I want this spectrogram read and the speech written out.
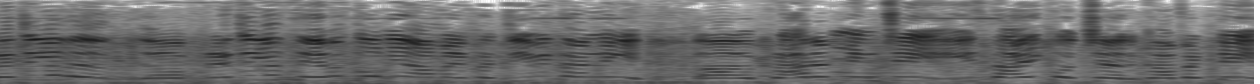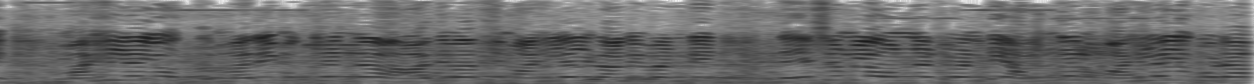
ప్రజల ఆ, ప్రజల సేవతోనే ఆమె యొక్క జీవితాన్ని ఆ, ప్రారంభించి ఈ స్థాయికి వచ్చారు కాబట్టి మహిళలు మరీ ముఖ్యంగా ఆదివాసీ మహిళలు కానివ్వండి దేశంలో ఉన్నటువంటి అందరూ మహిళలు కూడా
